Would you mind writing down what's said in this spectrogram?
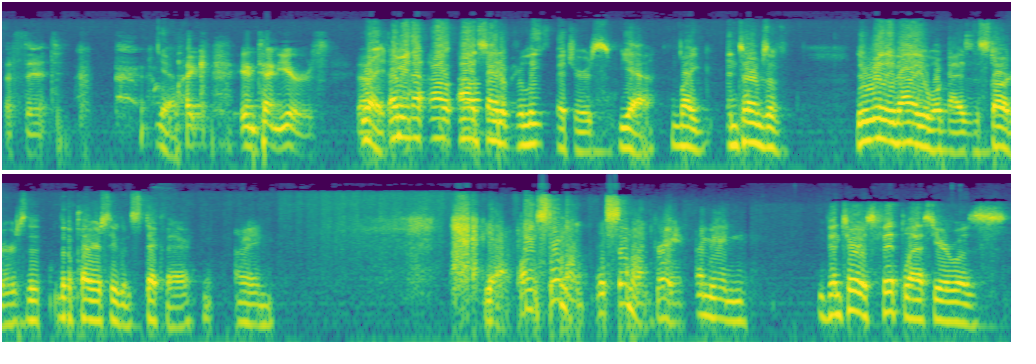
That's it. Yeah. like in ten years, right. I mean, out, outside of relief pitchers, yeah. Like in terms of the really valuable guys, the starters, the the players who can stick there. I mean, yeah, and it's still not it's still not great. I mean, Ventura's fifth last year was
